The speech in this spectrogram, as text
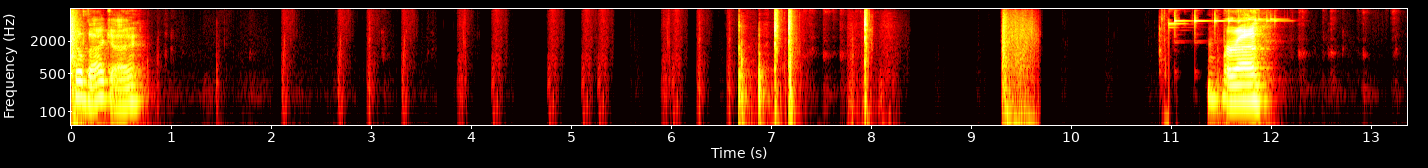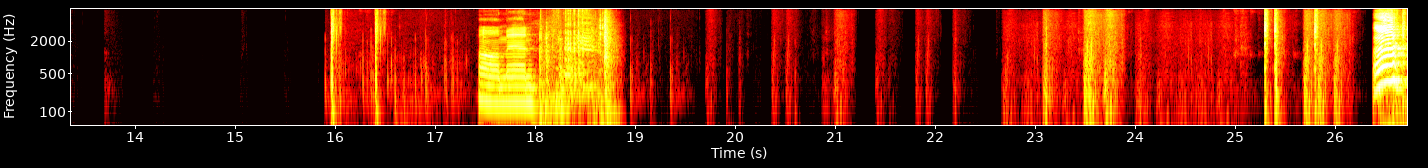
Killed that guy. Bruh. Oh man. Ah!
